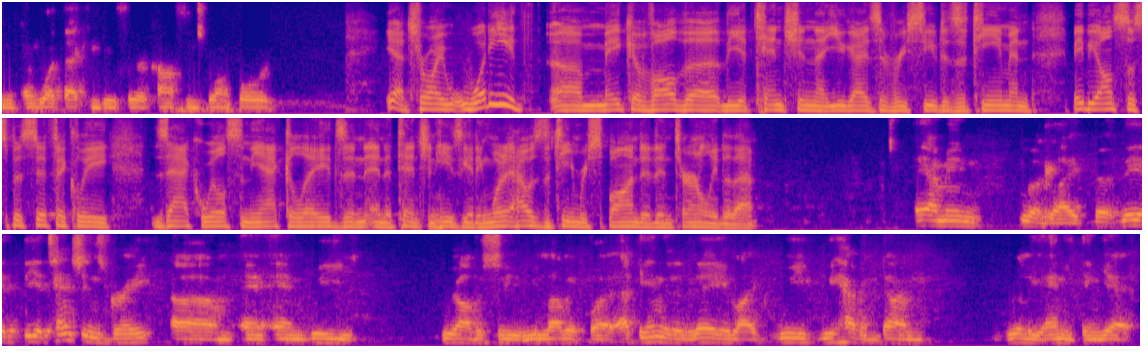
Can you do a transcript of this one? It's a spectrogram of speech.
and, and what that can do for their confidence going forward. Yeah, Troy, what do you um, make of all the the attention that you guys have received as a team, and maybe also specifically Zach Wilson, the accolades and, and attention he's getting? What how has the team responded internally to that? Yeah, I mean, look, like the the, the attention's great, um, and, and we we obviously we love it, but at the end of the day, like we we haven't done really anything yet,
